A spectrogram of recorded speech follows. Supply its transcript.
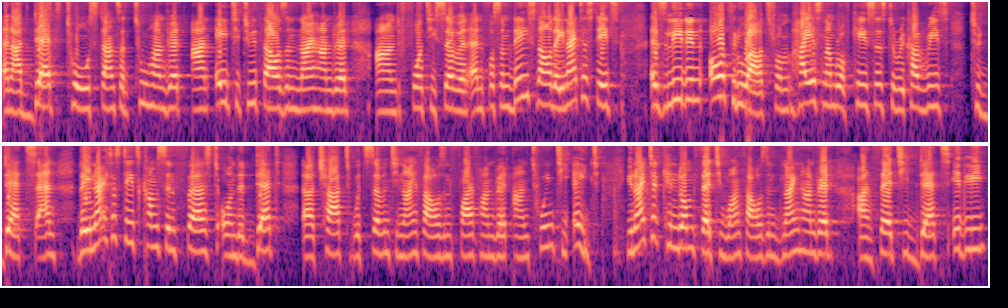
and our debt toll stands at 282,947. And for some days now, the United States is leading all throughout from highest number of cases to recoveries to deaths. And the United States comes in first on the death uh, chart with 79,528. United Kingdom, 31,930 deaths. Italy,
